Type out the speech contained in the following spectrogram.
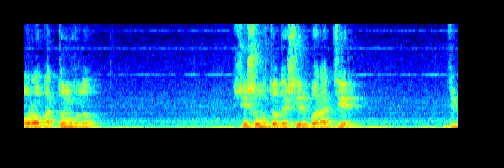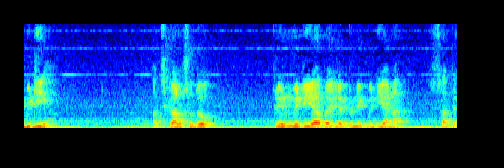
বড় মাধ্যম হলো সে সমস্ত দেশের বা রাজ্যের যে মিডিয়া, আজকাল শুধু প্রিন্ট মিডিয়া বা ইলেকট্রনিক মিডিয়া না, সাথে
